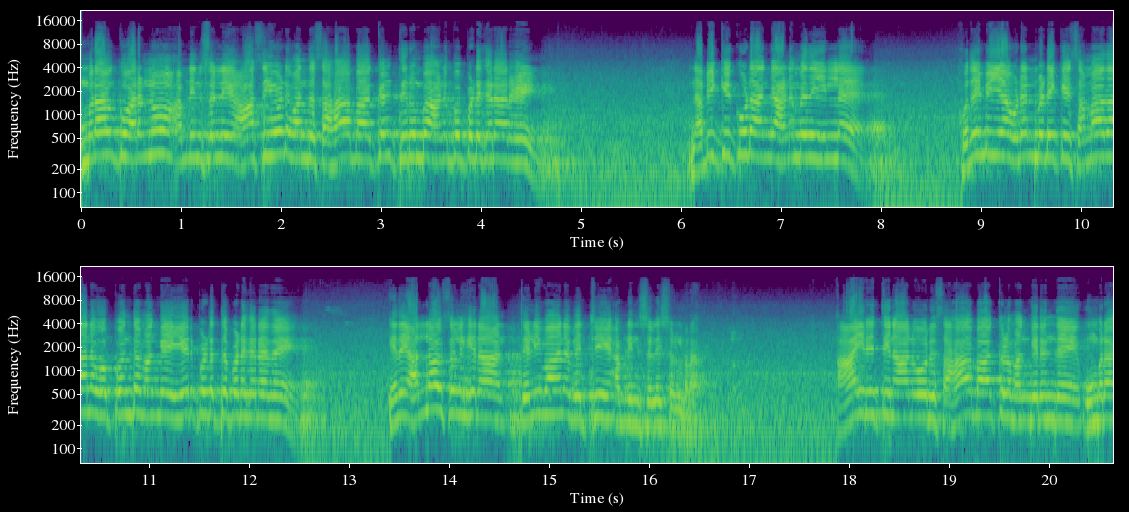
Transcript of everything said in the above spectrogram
உம்ராவுக்கு வரணும் அப்படின்னு சொல்லி ஆசையோடு வந்த சஹாபாக்கள் திரும்ப அனுப்பப்படுகிறார்கள். நபிக்கு கூட அங்கே அனுமதி இல்லை. குதைபியா உடன்படிக்கை சமாதான ஒப்பந்தம் அங்கே ஏற்படுத்தப்படுகிறது. இதை அல்லாஹ் சொல்கிறான் தெளிவான வெற்றி அப்படின்னு சொல்லி சொல்கிறான் ஆயிரத்தி நானூறு சஹாபாக்களும் அங்கிருந்து உம்ரா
